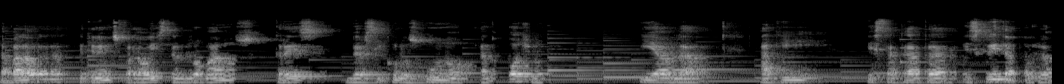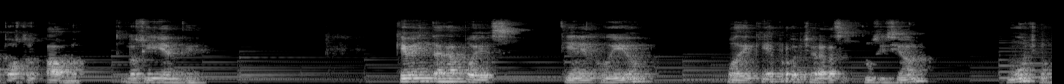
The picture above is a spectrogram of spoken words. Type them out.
La palabra que tenemos para hoy está en Romanos 3, versículos 1 al 8 y habla aquí esta carta escrita por el apóstol Pablo lo siguiente. ¿Qué ventaja pues tiene el judío? ¿O de qué aprovechará la circuncisión? Mucho,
